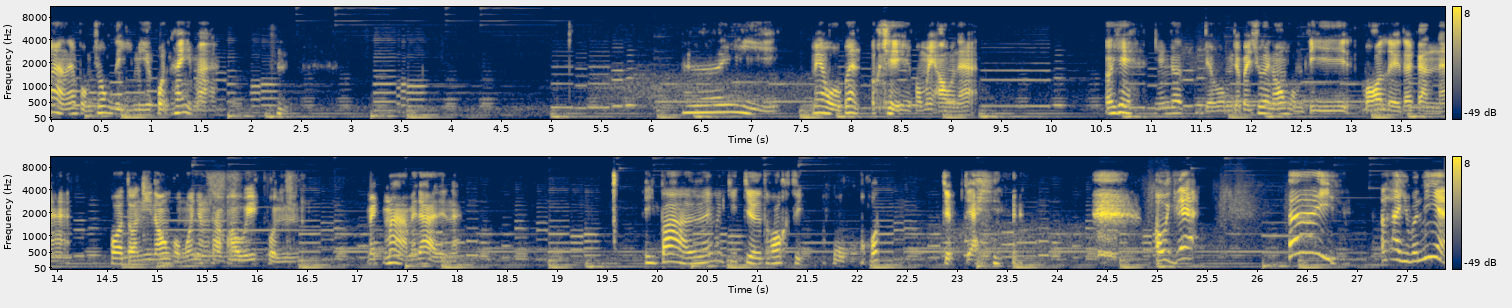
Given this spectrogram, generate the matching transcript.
มากนะ ผมโชคดีมีคนให้มาเฮ้ยไม่เอาเพื่อนโอเคผมไม่เอานะ โอเคงั้นก็เดี๋ยวผมจะไปช่วยน้องผมตีบอสเลยแล้วกันนะฮะ ราะว่าตอนนี้น้องผมก็ยังทำเอาวิกผลแมกมาไม่ได้เลยนะไอ้บ้าเอ้ยเมื่อกี้เจอท็อกซิกโหโคตรเจ็บใจ เอาอีกแล้วเฮ้ยอะไรวะเนี่ย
